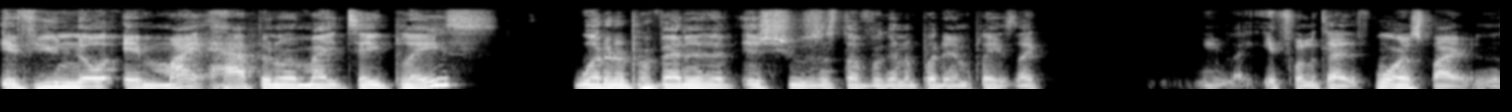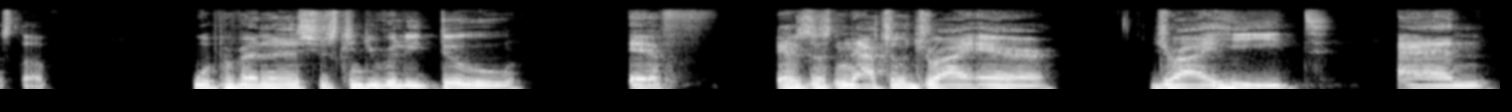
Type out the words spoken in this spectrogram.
if you know it might happen or it might take place, what are the preventative issues and stuff we're gonna put in place? Like, like if we look at forest fires and stuff, what preventative issues can you really do if it's just natural dry air, dry heat, and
